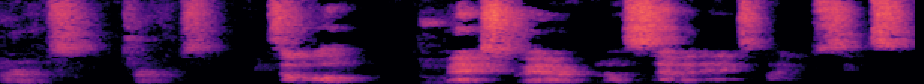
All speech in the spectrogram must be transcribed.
Terms, terms. Example, 2x squared plus 7x minus 6.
